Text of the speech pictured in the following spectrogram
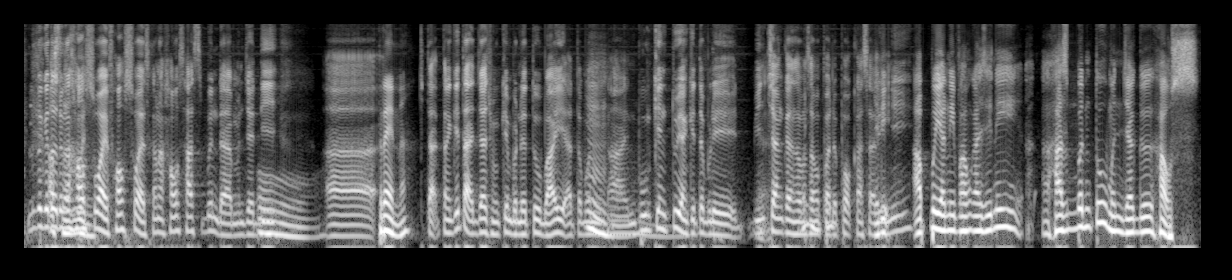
dulu kita House dengan husband. housewife, housewife sekarang house husband dah menjadi Oh. uh, Trend ah. tak tak- kita tak judge mungkin benda tu baik ataupun Hmm. uh, mungkin tu yang kita boleh bincangkan sama-sama pada podcast hari Jadi ini. apa yang difahamkan sini uh, husband tu menjaga house.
